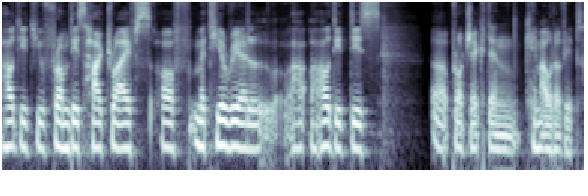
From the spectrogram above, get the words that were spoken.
how did you from these hard drives of material how, how did this uh, project then came out of it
